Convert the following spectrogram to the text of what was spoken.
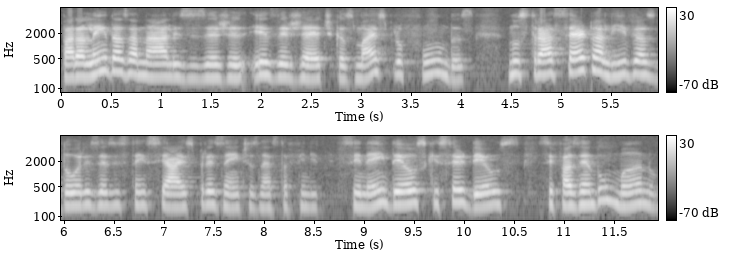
para além das análises exegéticas mais profundas, nos traz certo alívio às dores existenciais presentes nesta finitude. Se nem Deus que ser Deus, se fazendo humano,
